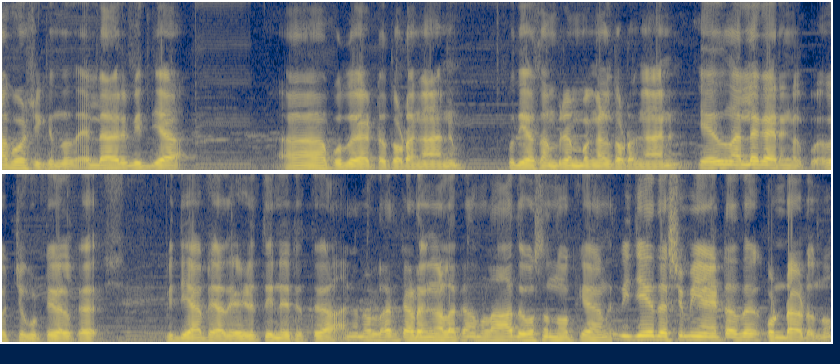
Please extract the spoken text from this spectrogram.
ആഘോഷിക്കുന്നത്. എല്ലാവരും വിദ്യ പുതുതായിട്ട് തുടങ്ങാനും പുതിയ സംരംഭങ്ങൾ തുടങ്ങാനും ഏത് നല്ല കാര്യങ്ങൾ കൊച്ചു കുട്ടികൾക്ക് വിദ്യാഭ്യാസം എഴുത്തിനിരുത്തുക അങ്ങനെയുള്ള ചടങ്ങുകളൊക്കെ നമ്മൾ ആ ദിവസം നോക്കിയാണ് വിജയദശമിയായിട്ട് അത് കൊണ്ടാടുന്നു.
